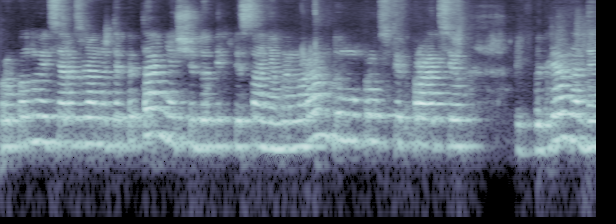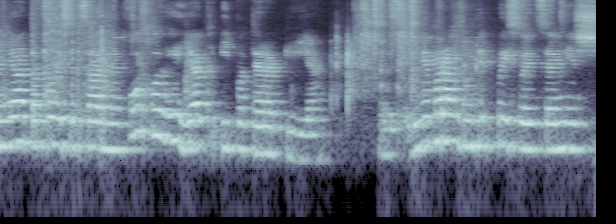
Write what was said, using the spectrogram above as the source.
Пропонується розглянути питання щодо підписання меморандуму про співпрацю для надання такої соціальної послуги, як іпотерапія. Меморандум підписується між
